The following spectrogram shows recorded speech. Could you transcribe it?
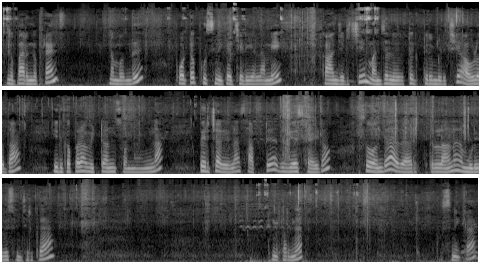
இங்கே பாருங்கள் ஃப்ரெண்ட்ஸ் நம்ம வந்து போட்ட பூசணிக்காய் செடி எல்லாமே காஞ்சிடுச்சு. மஞ்சள் நிறத்துக்கு திரும்பிடுச்சு. அவ்வளோதான் இதுக்கப்புறம் விட்டோன்னு சொன்னாங்கன்னா பெருச்சாளியெல்லாம் சாப்பிட்டு அது வேஸ்ட் ஆகிடும் ஸோ வந்து அதை அறுத்துடலான்னு நான் முடிவு செஞ்சுருக்கேன். இங்கே பாருங்கள் பூசணிக்காய்.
